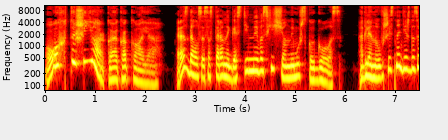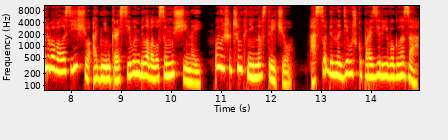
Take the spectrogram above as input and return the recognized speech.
«Ох ты ж яркая какая!» Раздался со стороны гостиной восхищенный мужской голос. Оглянувшись, Надежда залюбовалась еще одним красивым беловолосым мужчиной, вышедшим к ним навстречу. Особенно девушку поразили его глаза.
